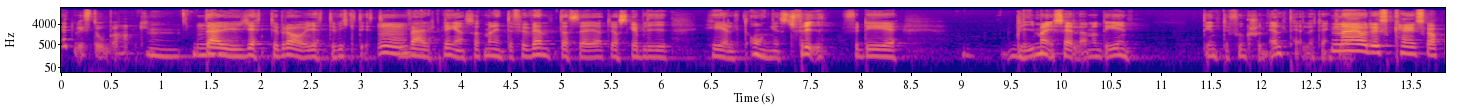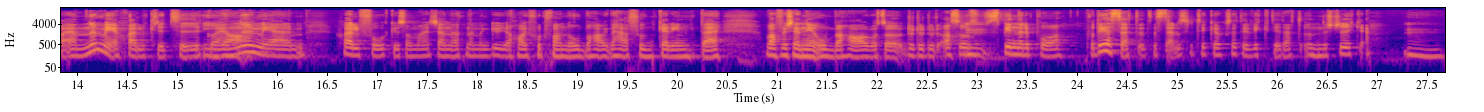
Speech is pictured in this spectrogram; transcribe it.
ett visst obehag. Mm. Mm. Det där är ju jättebra och jätteviktigt. Mm. Verkligen. Så att man inte förväntar sig att jag ska bli helt ångestfri. För det blir man ju sällan och det är det är inte funktionellt heller. Tänker Nej, jag. och det kan ju skapa ännu mer självkritik och ja. ännu mer självfokus om man känner att nej men gud jag har ju fortfarande obehag, det här funkar inte, varför känner jag obehag och så, du, du, du, alltså mm. spinner det på, på det sättet istället. Så jag tycker också att det är viktigt att understryka. Mm.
